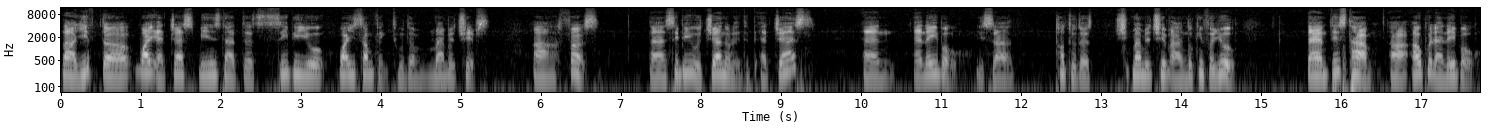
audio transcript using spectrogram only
Now, if the write address means that the CPU write something to the memory chips, uh, first, the CPU will generate the address and enable is uh, talk to the chip memory chip I'm looking for you. Then this time, uh, output enable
